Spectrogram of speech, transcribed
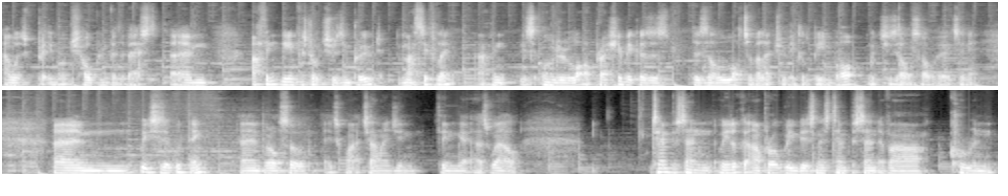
I was pretty much hoping for the best. Um, I think the infrastructure has improved massively. I think it's under a lot of pressure because there's, there's a lot of electric vehicles being bought, which is also hurting it, um, which is a good thing, um, but also it's quite a challenging thing as well. 10%, when you look at our Pro Green business, 10% of our current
